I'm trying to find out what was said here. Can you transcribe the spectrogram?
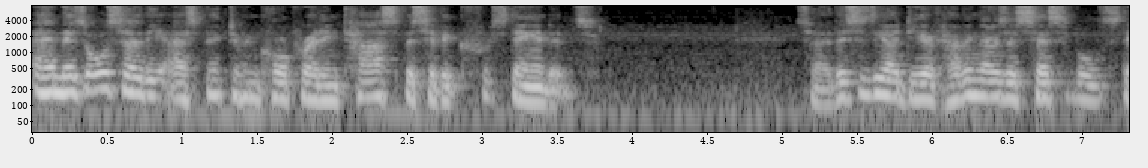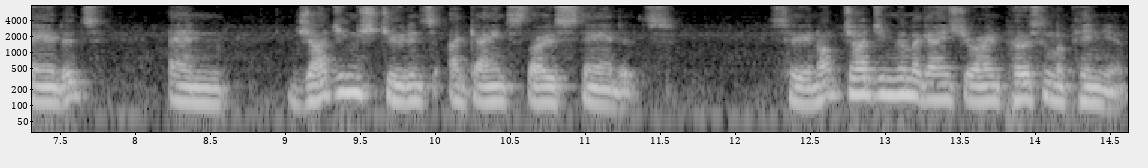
And there's also the aspect of incorporating task-specific standards. So this is the idea of having those accessible standards and judging students against those standards. So you're not judging them against your own personal opinion.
